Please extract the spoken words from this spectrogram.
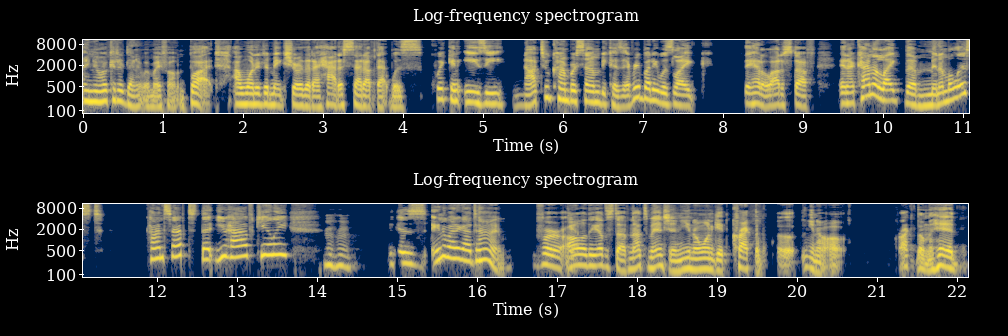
I know I could have done it with my phone, but I wanted to make sure that I had a setup that was quick and easy, not too cumbersome because everybody was like, they had a lot of stuff. And I kind of like the minimalist concept that you have, Keely, mm-hmm. because ain't nobody got time for yeah. all of the other stuff. Not to mention, you don't want to get cracked, uh, you know, uh, cracked on the head.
